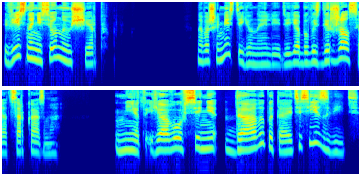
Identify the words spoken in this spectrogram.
весь нанесенный ущерб. На вашем месте, юная леди, я бы воздержался от сарказма. Нет, я вовсе не... Да, вы пытаетесь язвить.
